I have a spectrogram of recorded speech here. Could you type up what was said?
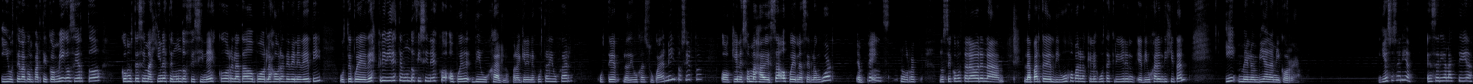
Y usted va a compartir conmigo, ¿cierto? Cómo usted se imagina este mundo oficinesco relatado por las obras de Benedetti. Usted puede describir este mundo oficinesco o puede dibujarlo. Para quienes les gusta dibujar, usted lo dibuja en su cuadernito, ¿cierto? O quienes son más avesados pueden hacerlo en Word, en Paint. No, sé cómo estará ahora la, la, parte del dibujo para los que les gusta escribir en, eh, dibujar en digital. Y me lo envían a mi correo. Y eso sería, esa sería la actividad.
